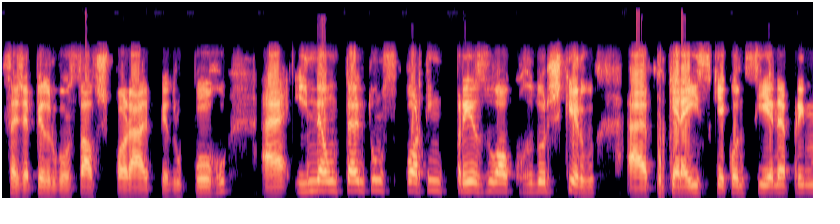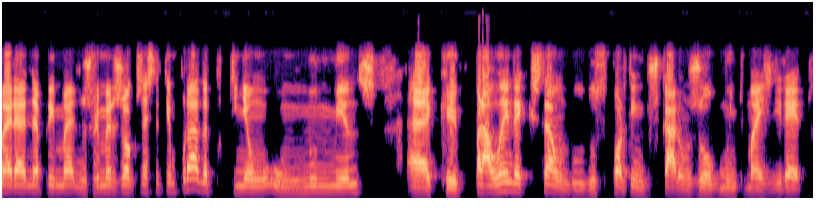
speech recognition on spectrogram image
seja Pedro Gonçalves, Esporar, Pedro Porro, uh, e não tanto um Sporting preso ao corredor esquerdo, uh, porque era isso que acontecia na primeira, na primeira, nos primeiros jogos desta temporada, porque tinha um, um Nuno Mendes uh, que, para além da questão do, do Sporting buscar um jogo muito mais direto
